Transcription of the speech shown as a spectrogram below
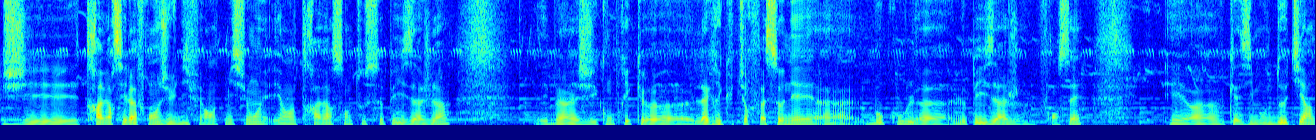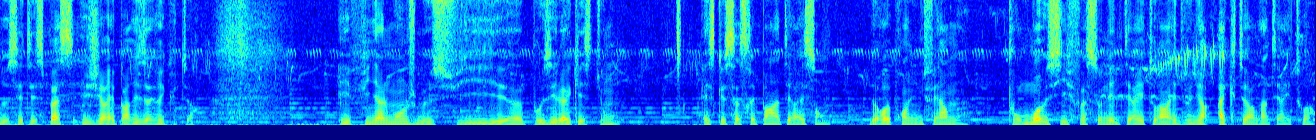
j'ai traversé la France, j'ai eu différentes missions et en traversant tout ce paysage-là, eh ben, j'ai compris que l'agriculture façonnait euh, beaucoup le, paysage français et quasiment deux tiers de cet espace est géré par des agriculteurs. Et finalement, je me suis posé la question, est-ce que ça ne serait pas intéressant de reprendre une ferme pour moi aussi façonner le territoire et devenir acteur d'un territoire?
